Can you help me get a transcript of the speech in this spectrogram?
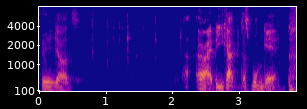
300 yards? All right, but you can't. That's one game.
